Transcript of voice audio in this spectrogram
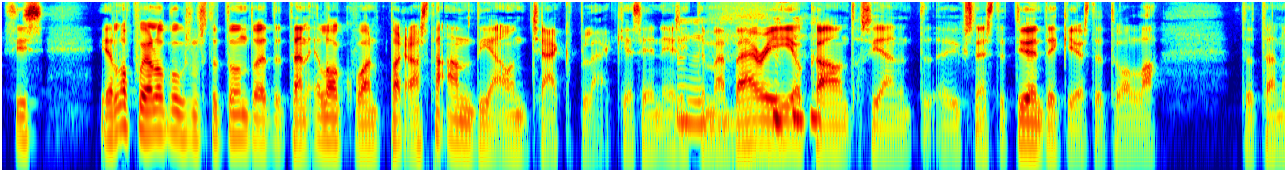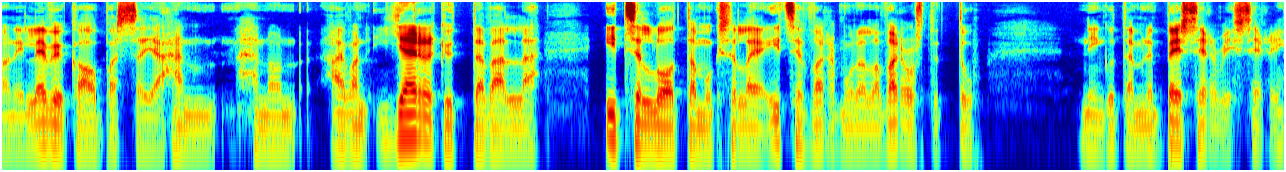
siis, ja loppujen lopuksi musta tuntuu, että tämän elokuvan parasta antia on Jack Black ja sen esittämä mm. Barry, joka on tosiaan yksi näistä työntekijöistä tuolla tota no niin, levykaupassa ja hän, hän on aivan järkyttävällä itseluottamuksella ja itsevarmuudella varustettu niin kuin tämmöinen besservisseri,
